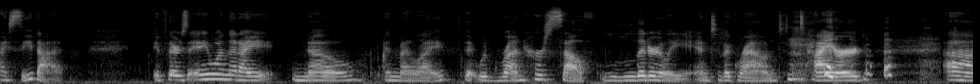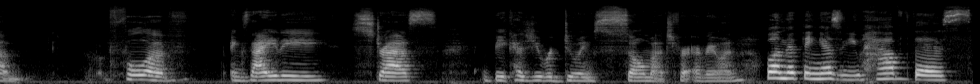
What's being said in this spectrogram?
I see that. If there's anyone that I know in my life that would run herself literally into the ground, tired, um, full of anxiety, stress, because you were doing so much for everyone. Well, and the thing is, you have this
